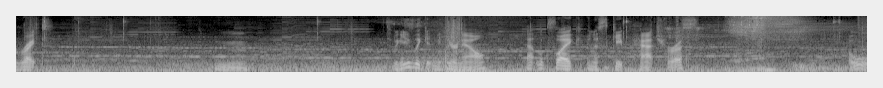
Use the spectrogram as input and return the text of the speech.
Right. Hmm. So we can easily get in here now. That looks like an escape hatch for us. Oh.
